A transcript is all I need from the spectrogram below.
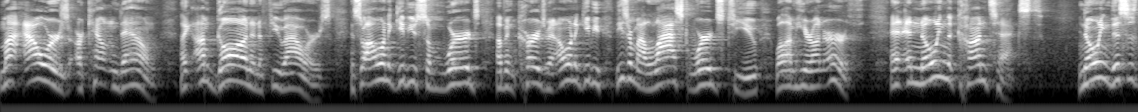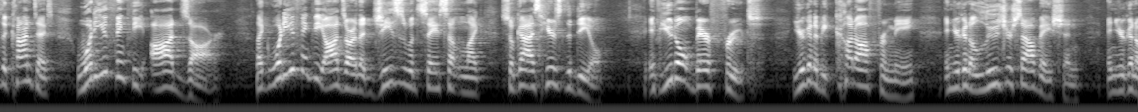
my hours are counting down. Like, I'm gone in a few hours. And so I want to give you some words of encouragement. I want to give you, these are my last words to you while I'm here on earth. And, and knowing the context, knowing this is the context, what do you think the odds are? Like, what do you think the odds are that Jesus would say something like, So, guys, here's the deal. If you don't bear fruit, you're going to be cut off from me and you're going to lose your salvation and you're going to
